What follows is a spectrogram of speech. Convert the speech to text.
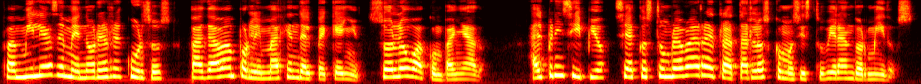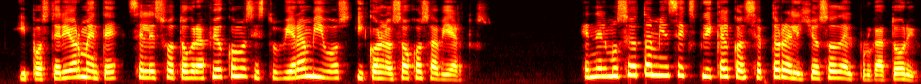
familias de menores recursos pagaban por la imagen del pequeño, solo o acompañado. Al principio se acostumbraba a retratarlos como si estuvieran dormidos, y posteriormente se les fotografió como si estuvieran vivos y con los ojos abiertos. En el museo también se explica el concepto religioso del purgatorio,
